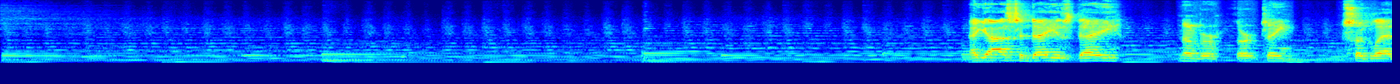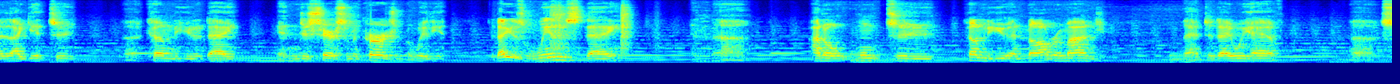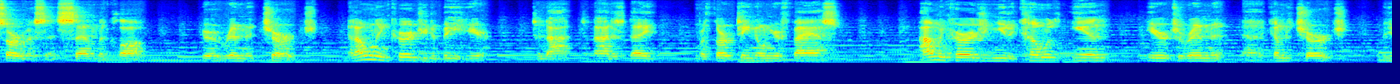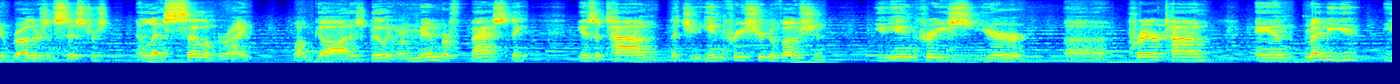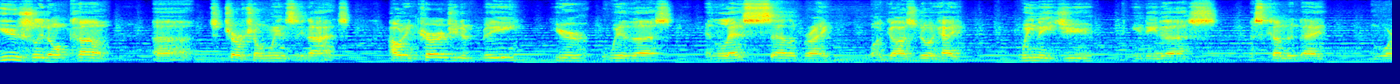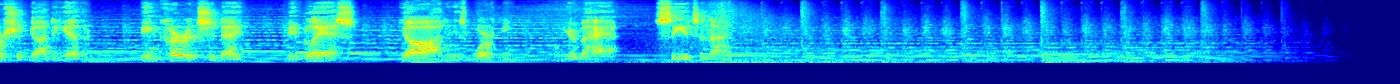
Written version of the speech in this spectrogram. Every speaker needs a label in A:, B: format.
A: Hey guys, today is day number 13. I'm so glad that I get to uh, come to you today and just share some encouragement with you. Today is Wednesday, and uh, I don't want to come to you and not remind you that today we have uh, service at 7 o'clock here at Remnant Church. And I want to encourage you to be here tonight. Tonight is day number 13 on your fast. I'm encouraging you to come within here to Remnant, uh, come to church with your brothers and sisters, and let's celebrate what God is doing. Remember, fasting is a time that you increase your devotion, you increase your uh, prayer time, and maybe you usually don't come uh, to church on Wednesday nights. I would encourage you to be here with us and let's celebrate what God's doing. Hey, we need you, you need us. Let's come today and worship God together. Be encouraged today. Be blessed. God is working on your behalf. See you tonight.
